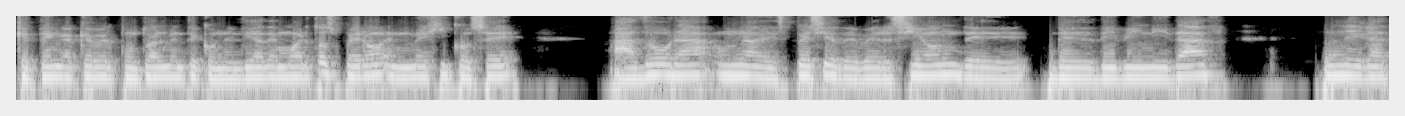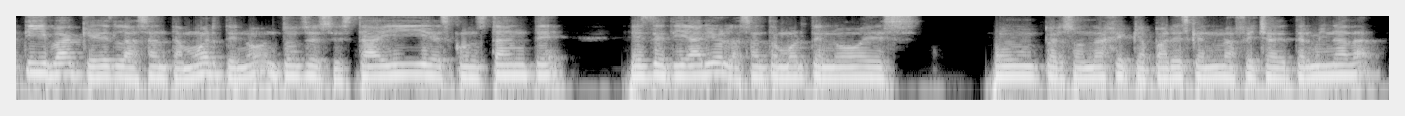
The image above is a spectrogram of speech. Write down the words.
que tenga que ver puntualmente con el Día de Muertos, pero en México se adora una especie de versión de, de divinidad negativa que es la Santa Muerte, ¿no? Entonces está ahí, es constante, es de diario, la Santa Muerte no es un personaje que aparezca en una fecha determinada,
